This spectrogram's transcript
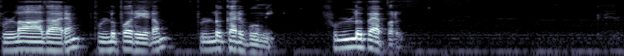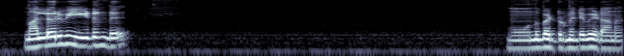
ഫുള്ള് ആധാരം ഫുള്ള് പൊരയിടം ഫുള്ള് കരഭൂമി ഫുള്ള് പേപ്പർ നല്ലൊരു വീടുണ്ട്. മൂന്ന് ബെഡ്റൂമിന്റെ വീടാണ്.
